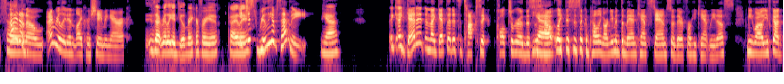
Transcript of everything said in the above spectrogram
so I don't know. I really didn't like her shaming Erik. Is that really a deal breaker for you, Kylie? It just really upset me. yeah, Like I get it, and I get that it's a toxic culture, and this is Yeah. how like this is a compelling argument. The man can't stand, so therefore he can't lead us. Meanwhile, you've got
